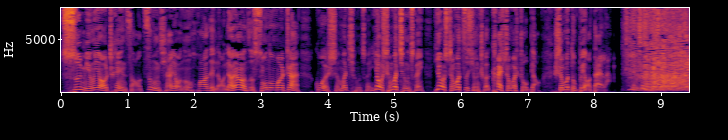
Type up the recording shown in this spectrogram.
出名要趁早，挣钱要能花得了，两样子怂都没占，过什么青春？要什么青春？要什么自行车？看什么手表？什么都不要带了。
